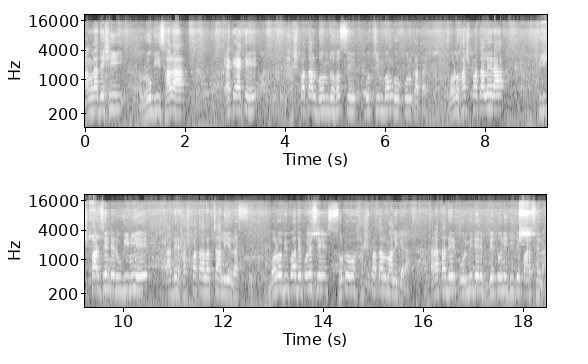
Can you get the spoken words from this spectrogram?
বাংলাদেশি রোগী ছাড়া একে একে হাসপাতাল বন্ধ হচ্ছে পশ্চিমবঙ্গ কলকাতায়। বড় হাসপাতালেরা তিরিশ পার্সেন্টের রুগী নিয়ে তাদের হাসপাতাল চালিয়ে যাচ্ছে। বড় বিপদে পড়েছে ছোট হাসপাতাল মালিকেরা। তারা তাদের কর্মীদের বেতনই দিতে পারছে না।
